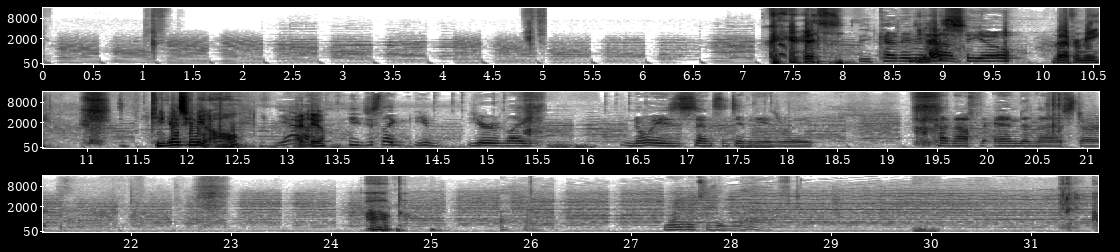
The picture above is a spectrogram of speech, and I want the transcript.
Chris, You cut in and Yes? out, Theo. that for me? Can you guys hear me at all? Yeah, I do. You just like you. Your like noise sensitivity is really cutting off the end and the start. Up. You want to go to the left?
